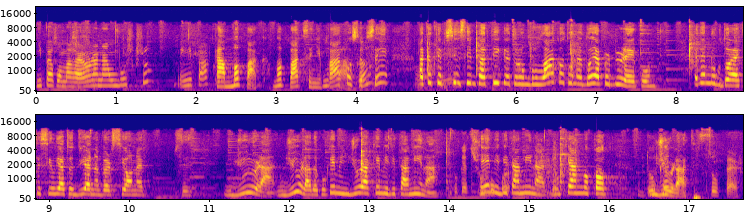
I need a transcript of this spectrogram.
Një pako makarona na umbush kështu? Me një pako? Ka më pak, më pak se një pako, sepse atë tepsinë simpatike të rumbullakët unë e doja për byrekun. Edhe nuk doja t'i sillja të dyja në versionet se ngjyra, ngjyra dhe kur kemi ngjyra kemi vitamina. Duket shumë Kemi vitamina, nuk janë më kot ngjyrat. Super.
